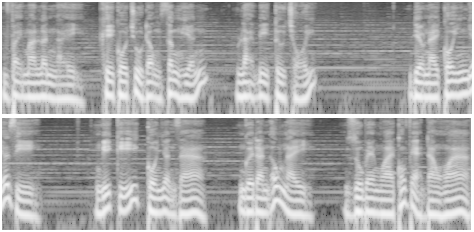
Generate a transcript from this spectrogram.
Vậy mà lần này, khi cô chủ động dâng hiến, lại bị từ chối. Điều này có ý nghĩa gì? Nghĩ kỹ cô nhận ra, người đàn ông này, dù bề ngoài có vẻ đào hoa,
